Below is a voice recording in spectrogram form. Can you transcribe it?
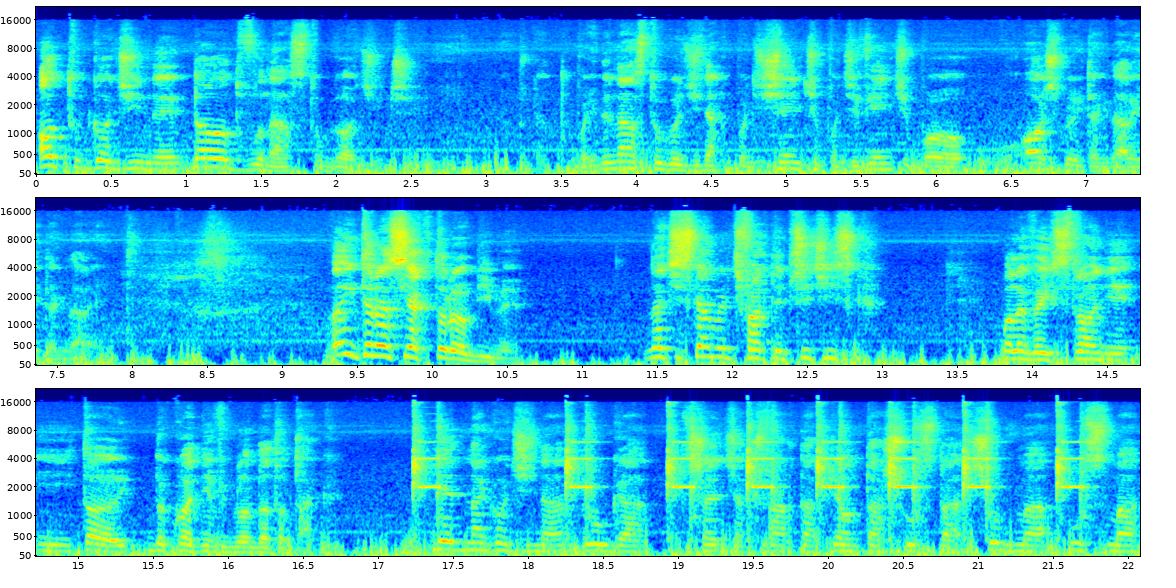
od godziny do 12 godzin, czyli po 11 godzinach, po 10, po 9, po 8 i tak dalej, i tak dalej. No i teraz jak to robimy? Naciskamy czwarty przycisk po lewej stronie i to dokładnie wygląda to tak. Jedna godzina, druga, trzecia, czwarta, piąta, szósta, siódma, ósma,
